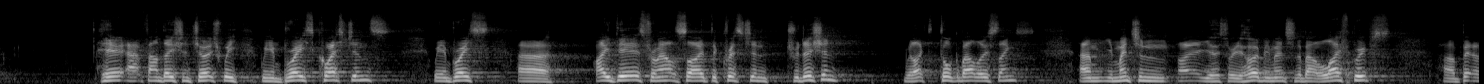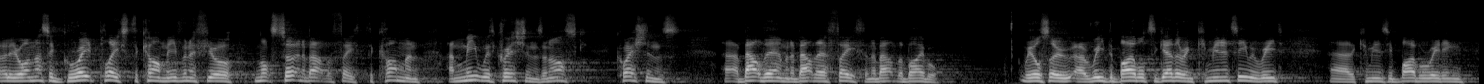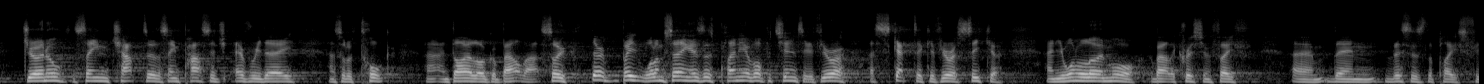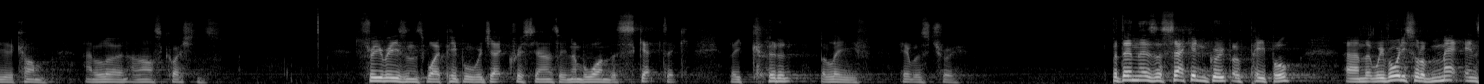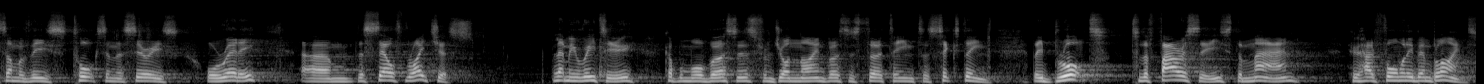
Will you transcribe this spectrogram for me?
Here at Foundation Church, we, we embrace questions, we embrace uh, ideas from outside the Christian tradition. We like to talk about those things. Um, you mentioned, uh, you, so you heard me mention about life groups a bit earlier on, that's a great place to come, even if you're not certain about the faith, to come and, and meet with Christians and ask questions uh, about them and about their faith and about the Bible. We also uh, read the Bible together in community. We read uh, the community Bible reading journal, the same chapter, the same passage every day, and sort of talk uh, and dialogue about that. So, there, what I'm saying is there's plenty of opportunity. If you're a, skeptic, if you're a seeker, and you want to learn more about the Christian faith, um, then this is the place for you to come and learn and ask questions. Three reasons why people reject Christianity. Number one, the skeptic. They couldn't believe it was true. But then there's a second group of people um, that we've already sort of met in some of these talks in the series already um, the self righteous. Let me read to you a couple more verses from John 9, verses 13 to 16. They brought to the Pharisees the man who had formerly been blind.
